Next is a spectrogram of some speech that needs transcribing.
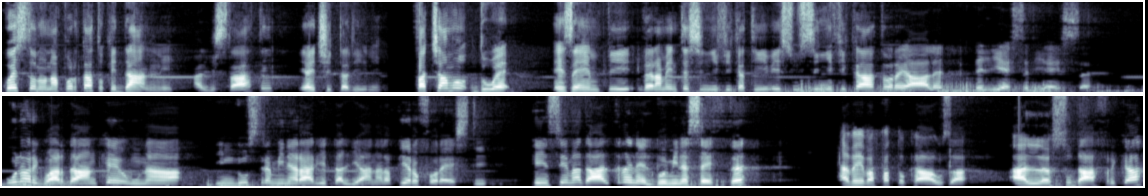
questo non ha portato che danni agli stati e ai cittadini. Facciamo due esempi veramente significativi sul significato reale degli SDS. Uno riguarda anche una industria mineraria italiana, la Piero Foresti, che insieme ad altre nel 2007 aveva fatto causa al Sudafrica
